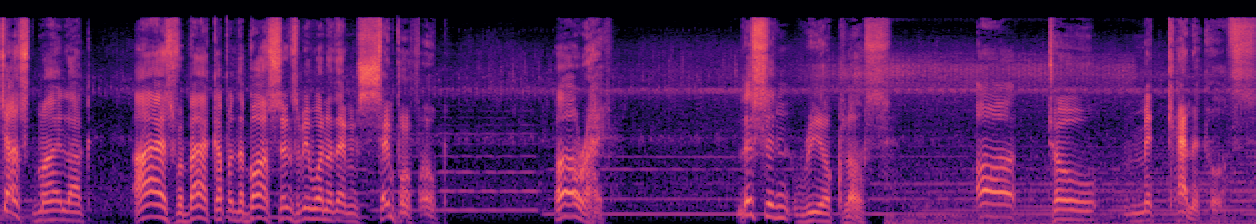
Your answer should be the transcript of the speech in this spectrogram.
Just my luck. I ask for backup and the boss sends me one of them simple folk. All right. Listen real close. Auto mechanicals.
